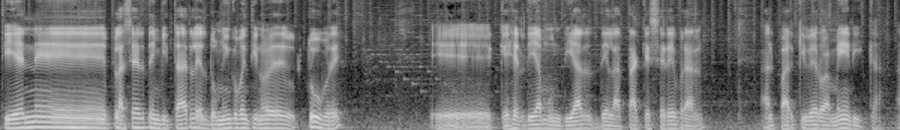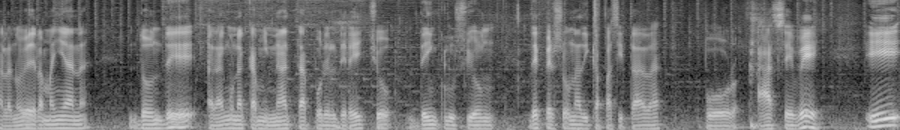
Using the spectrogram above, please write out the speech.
tiene placer de invitarle el domingo 29 de octubre, eh, que es el Día Mundial del Ataque Cerebral, al Parque Iberoamérica a las 9 de la mañana, donde harán una caminata por el derecho de inclusión de personas discapacitadas por ACB. Y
